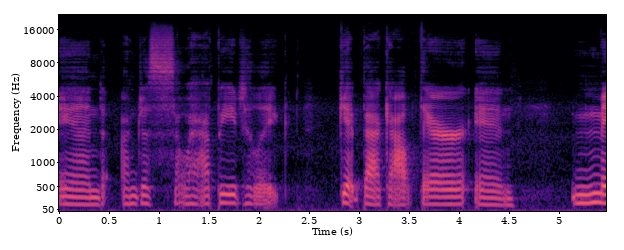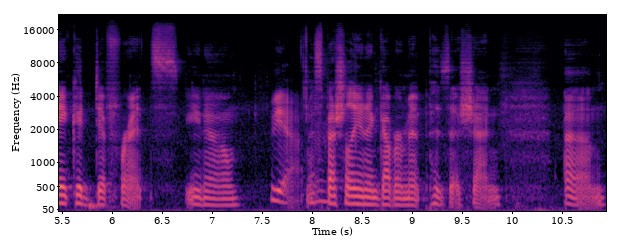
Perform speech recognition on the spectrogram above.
and i'm just so happy to like get back out there and make a difference you know yeah. especially in a government position Um,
